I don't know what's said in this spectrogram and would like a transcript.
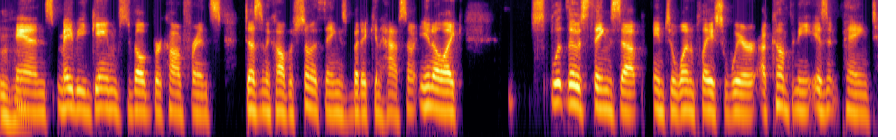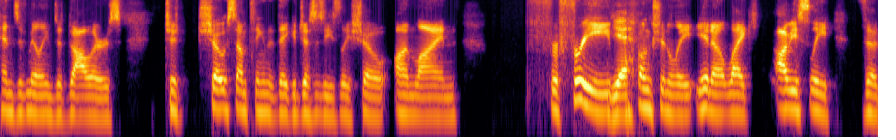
Mhm. And maybe games developer conference doesn't accomplish some of the things, but it can have some, you know, like split those things up into one place where a company isn't paying tens of millions of dollars to show something that they could just as easily show online for free Yeah. functionally you know like obviously the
